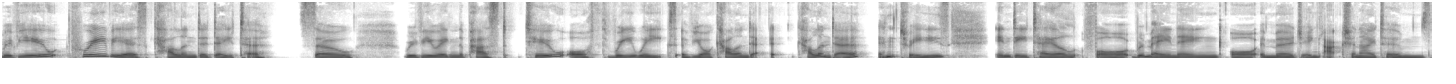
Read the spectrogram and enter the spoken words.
review previous calendar data. So reviewing the past two or three weeks of your calendar calendar entries in detail for remaining or emerging action items,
